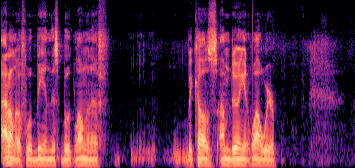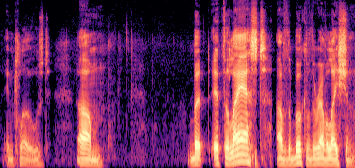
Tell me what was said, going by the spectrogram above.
I don't know if we'll be in this book long enough because I'm doing it while we're enclosed. Um, but at the last of the book of the Revelation,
